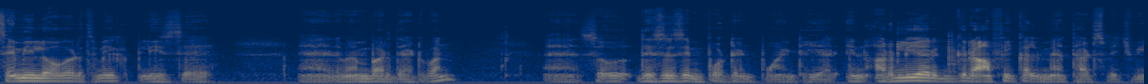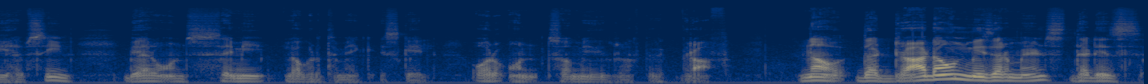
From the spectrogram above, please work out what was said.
semi logarithmic please uh, uh, remember that one. so, this is important point here in earlier graphical methods which we have seen we are on semi logarithmic scale or on semi logarithmic graph. Now, the drawdown measurements that is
